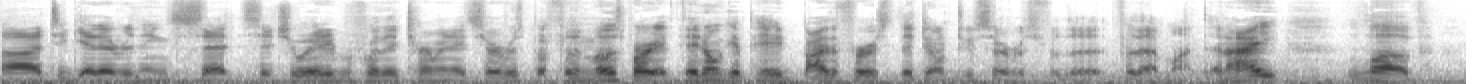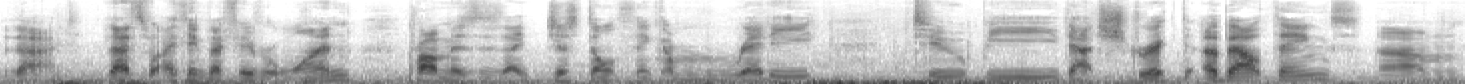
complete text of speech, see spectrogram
uh, to get everything set situated before they terminate service. But for the most part, if they don't get paid by the first, they don't do service for the for that month. And I love that. That's what I think my favorite one. Problem is, is I just don't think I'm ready to be that strict about things. Um,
